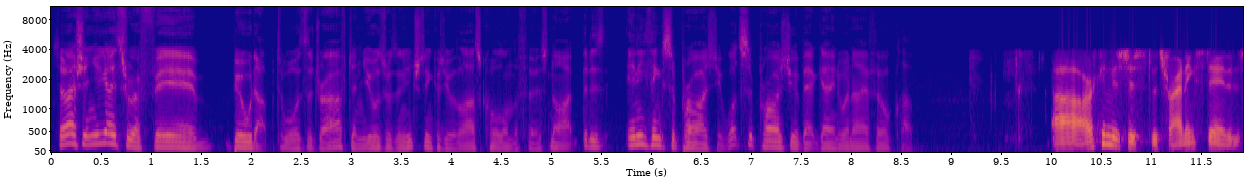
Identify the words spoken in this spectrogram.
So, Ashton, you go through a fair build up towards the draft, and yours was an interesting because you were the last call on the first night. But has anything surprised you? What surprised you about going to an AFL club? Uh, I reckon it's just the training standards,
